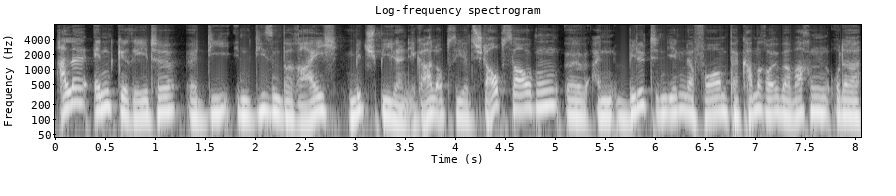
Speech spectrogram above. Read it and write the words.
alle Endgeräte, äh, die in diesem Bereich mitspielen, egal ob sie jetzt Staubsaugen, äh, ein Bild in irgendeiner Form per Kamera überwachen oder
